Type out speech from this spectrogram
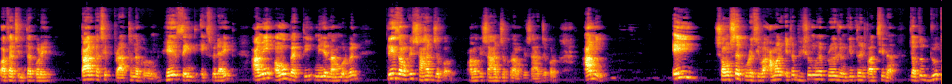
কথা চিন্তা করে তার কাছে প্রার্থনা করুন, হে সেন্ট এক্সপেডাইট আমি অমুক ব্যক্তি, নিজের নাম বলবেন প্লিজ আমাকে সাহায্য করো, আমাকে সাহায্য করো, আমাকে সাহায্য করো। আমি এই সমস্যায় পড়েছি বা আমার এটা ভীষণভাবে প্রয়োজন, কিন্তু আমি পাচ্ছি না। যত দ্রুত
